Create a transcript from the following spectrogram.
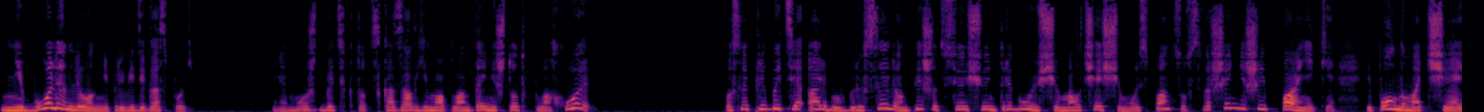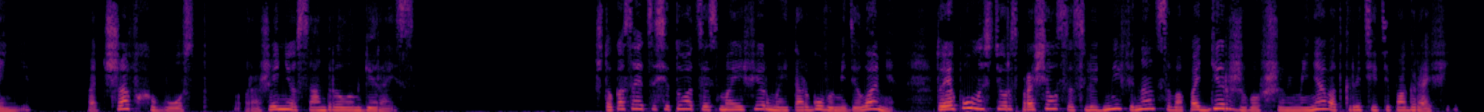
Не болен ли он, не приведи Господь? Или, может быть, кто-то сказал ему о Плантене что-то плохое? После прибытия Альбы в Брюссель он пишет все еще интригующему молчащему испанцу в совершеннейшей панике и полном отчаянии, поджав хвост, по выражению Сандры Лангерайс. Что касается ситуации с моей фирмой и торговыми делами, то я полностью распрощался с людьми, финансово поддерживавшими меня в открытии типографии.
